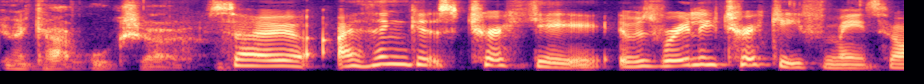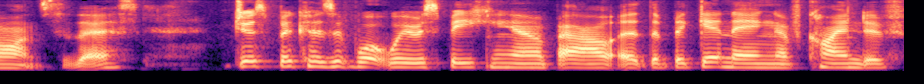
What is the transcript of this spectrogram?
in a catwalk show? So I think it's tricky. It was really tricky for me to answer this just because of what we were speaking about at the beginning of kind of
